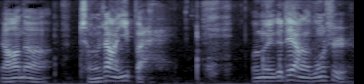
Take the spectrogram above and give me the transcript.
然后呢乘上一百，我们有一个这样的公式。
